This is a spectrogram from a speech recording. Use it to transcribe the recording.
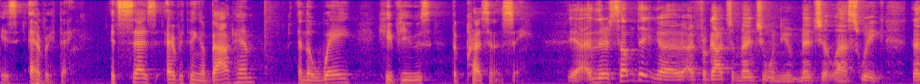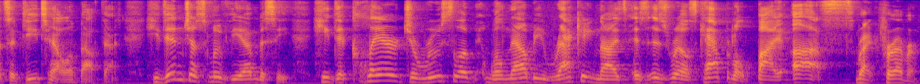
is everything. It says everything about him and the way he views the presidency. Yeah, and there's something uh, I forgot to mention when you mentioned it last week that's a detail about that. He didn't just move the embassy, he declared Jerusalem will now be recognized as Israel's capital by us. Right, forever.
